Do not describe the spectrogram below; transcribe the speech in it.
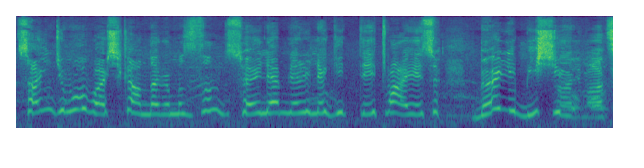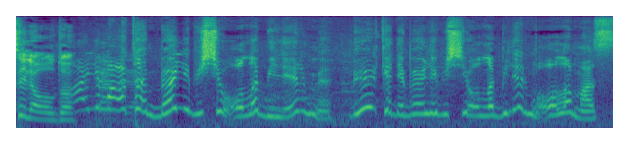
Sayın Cumhurbaşkanlarımızın söylemlerine gitti itfaiyesi. Böyle bir şey Talimatıyla oldu. Talimatı böyle bir şey olabilir mi? Bir ülkede böyle bir şey olabilir mi? Olamaz.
